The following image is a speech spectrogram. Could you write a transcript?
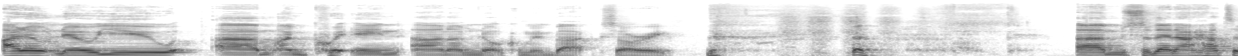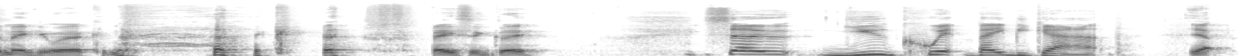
I don't know you. Um, I'm quitting and I'm not coming back. Sorry. um, so then I had to make it work. Basically. So, you quit Baby Gap, Yep.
